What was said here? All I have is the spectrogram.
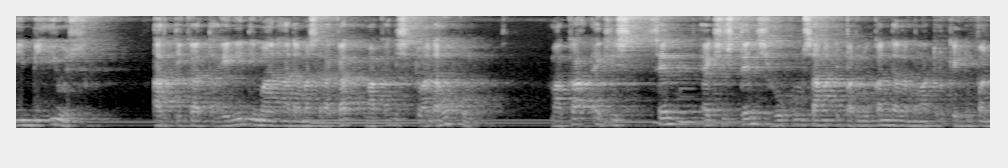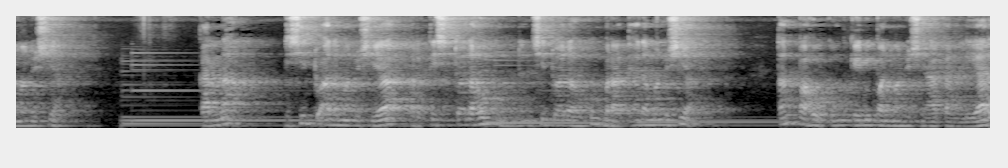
ibius arti kata ini di mana ada masyarakat maka di situ ada hukum maka eksisten, eksistensi hukum sangat diperlukan dalam mengatur kehidupan manusia. Karena di situ ada manusia, berarti situ ada hukum, dan situ ada hukum berarti ada manusia. Tanpa hukum, kehidupan manusia akan liar.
